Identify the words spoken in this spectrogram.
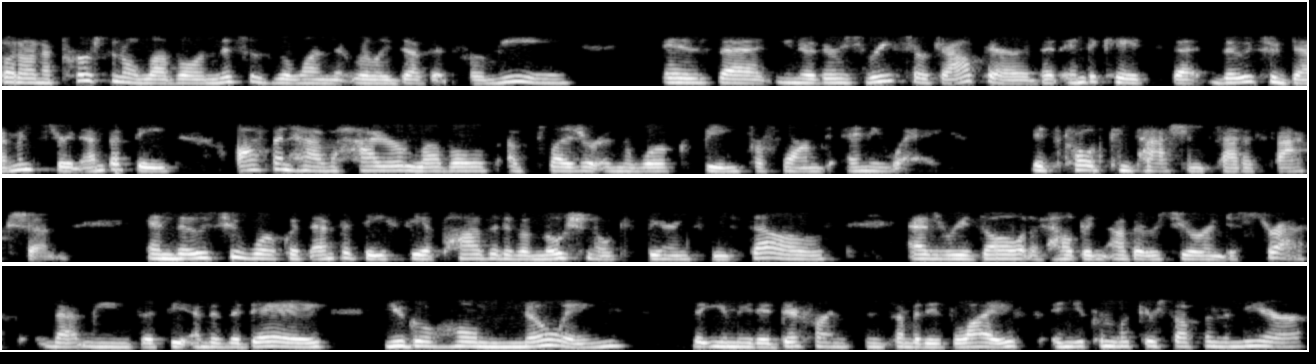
But on a personal level, and this is the one that really does it for me, is that you know there's research out there that indicates that those who demonstrate empathy often have higher levels of pleasure in the work being performed anyway. It's called compassion satisfaction. And those who work with empathy see a positive emotional experience themselves as a result of helping others who are in distress. That means at the end of the day, you go home knowing that you made a difference in somebody's life and you can look yourself in the mirror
